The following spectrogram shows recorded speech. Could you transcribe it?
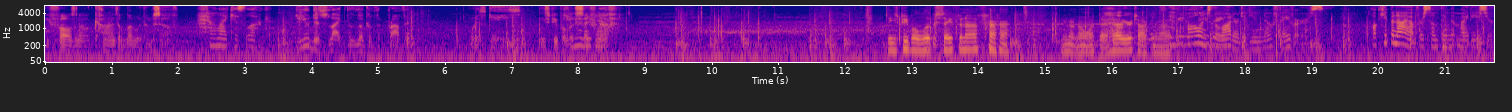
he falls in all kinds of love with himself. I don't like his look. Do you dislike the look of the prophet? Or his gaze? These people look safe leave enough. These people look safe enough. you don't know what the hell you're talking about. The fall into the water did you no favors. I'll keep an eye out for something that might ease your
